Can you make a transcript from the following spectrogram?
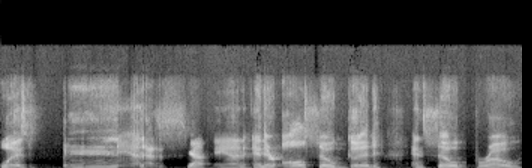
was bananas Yeah. and and they're all so good and so pro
